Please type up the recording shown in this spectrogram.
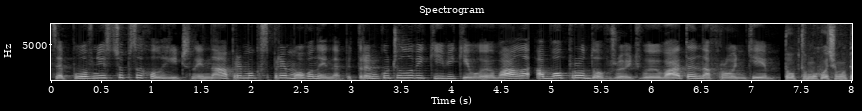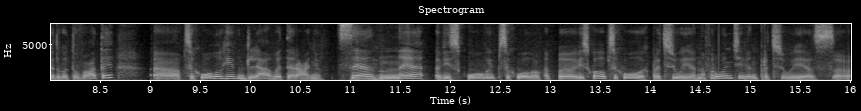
Це повністю психологічний напрямок, спрямований на підтримку чоловіків, які воювали або продовжують воювати на фронті. Тобто ми хочемо підготувати е, психологів для ветеранів. Це не військовий психолог. Е, Військовий психолог працює на фронті, він працює з е,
